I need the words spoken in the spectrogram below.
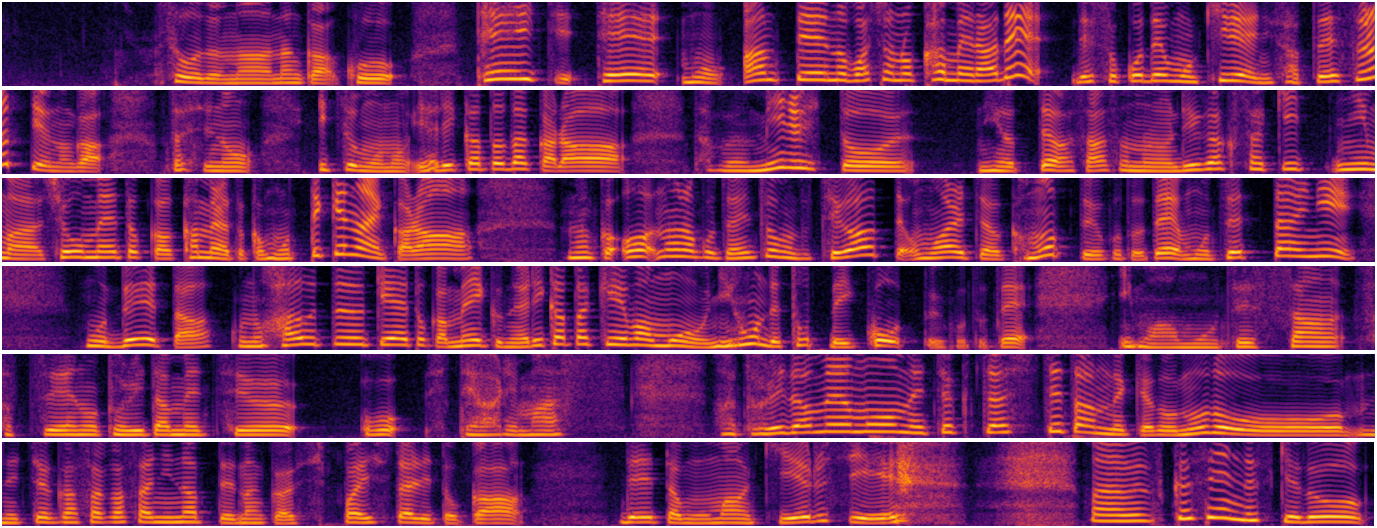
そうだな、なんかこう、定位置、定、もう安定の場所のカメラで、で、そこでもう綺麗に撮影するっていうのが私のいつものやり方だから、多分見る人によってはさ、その留学先には照明とかカメラとか持ってけないから、なんか、あ、ななこちゃんいつもと違うって思われちゃうかもっていうことで、もう絶対に、もうデータ、このハウトゥー系とかメイクのやり方系はもう日本で撮っていこうということで、今はもう絶賛撮影の取りだめ中。をしております。まあ、取りだめもめちゃくちゃしてたんだけど、喉をめっちゃガサガサになってなんか失敗したりとか、データもまあ消えるし、まあ難しいんですけど、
